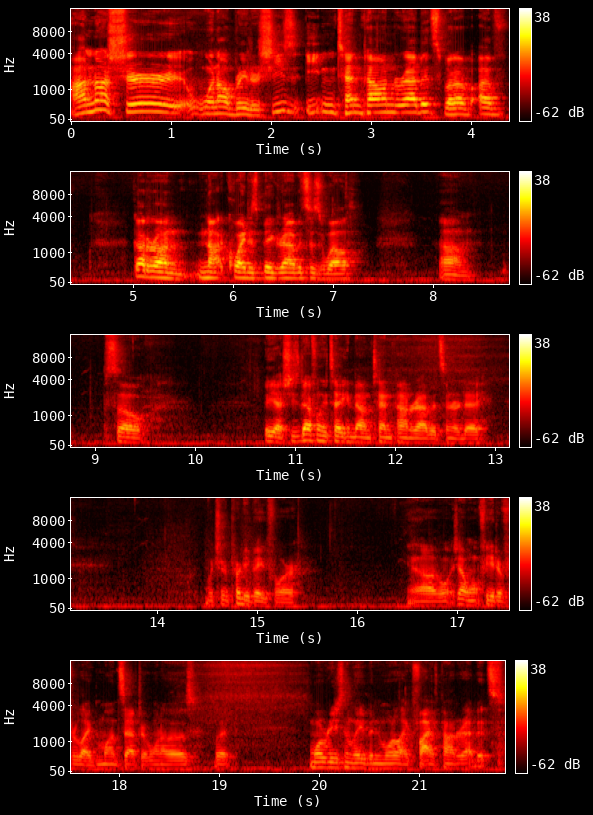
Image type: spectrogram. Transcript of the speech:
I'm not sure when I'll breed her. She's eaten 10 pound rabbits, but I've, I've got her on not quite as big rabbits as well. Um, so, yeah, she's definitely taken down 10 pound rabbits in her day, which are pretty big for her. You know, I won't feed her for like months after one of those, but more recently been more like five pound rabbits.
